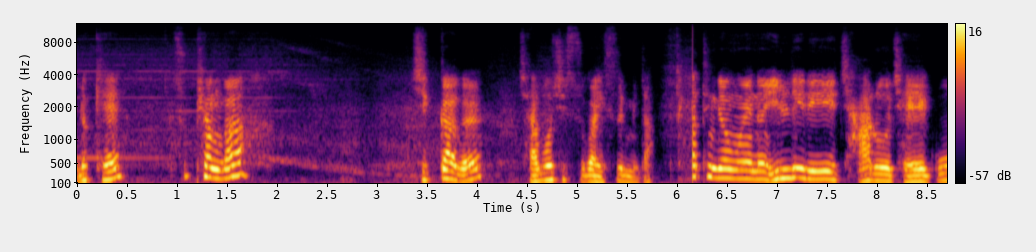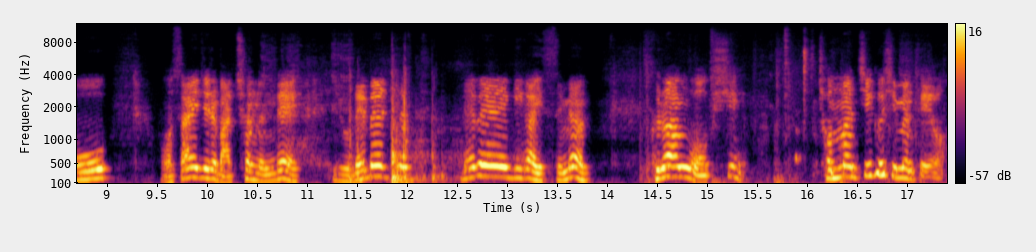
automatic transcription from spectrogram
이렇게 수평과 직각을 잡으실 수가 있습니다. 같은 경우에는 일일이 자로 재고 어, 사이즈를 맞췄는데 이 레벨 레벨기가 있으면 그러한 거 없이 점만 찍으시면 돼요.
